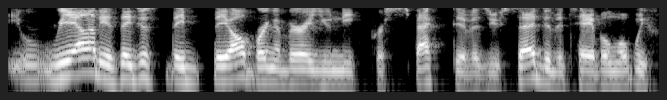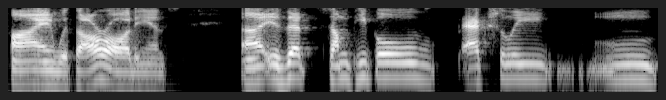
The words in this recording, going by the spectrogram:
reality is they just they they all bring a very unique perspective, as you said, to the table. And what we find with our audience uh, is that some people actually mm,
